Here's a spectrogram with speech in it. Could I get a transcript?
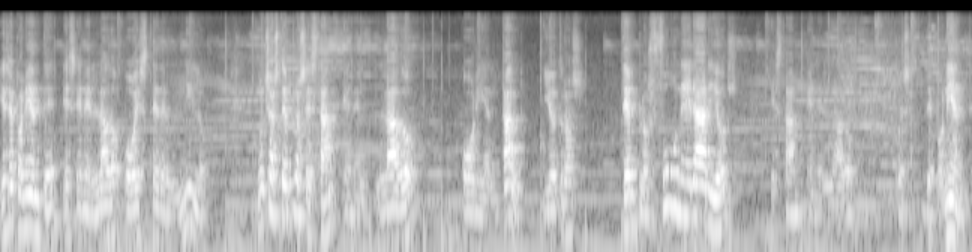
Y ese poniente es en el lado oeste del Nilo. Muchos templos están en el lado oriental y otros templos funerarios están en el lado pues, de poniente.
